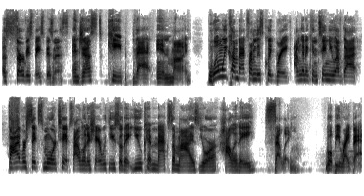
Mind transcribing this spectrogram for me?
a service based business and just keep that in mind. When we come back from this quick break, I'm going to continue. I've got five or six more tips I want to share with you so that you can maximize your holiday selling. We'll be right back.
